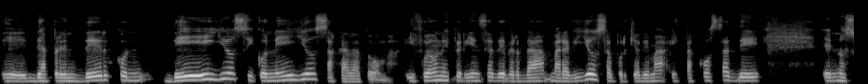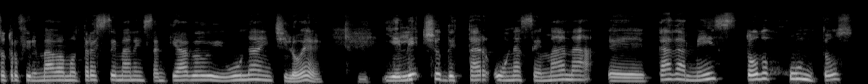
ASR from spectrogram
eh, de aprender con, de ellos y con ellos a cada toma. Y fue una experiencia de verdad maravillosa, porque además esta cosa de, eh, nosotros filmábamos tres semanas en Santiago y una en Chiloé. Y el hecho de estar una semana eh, cada mes todos juntos,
